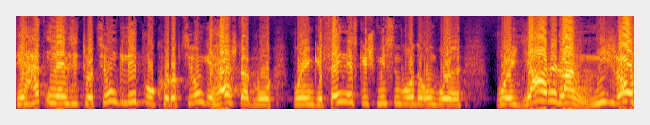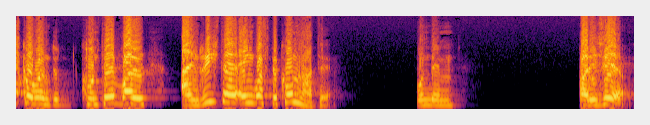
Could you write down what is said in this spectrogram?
Der hat in einer Situation gelebt, wo Korruption geherrscht hat, wo, wo er in Gefängnis geschmissen wurde und wo er, wo er jahrelang nicht rauskommen konnte, weil ein Richter irgendwas bekommen hatte von dem Pharisäer.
